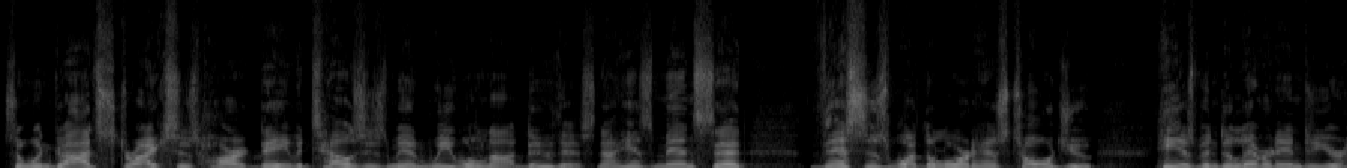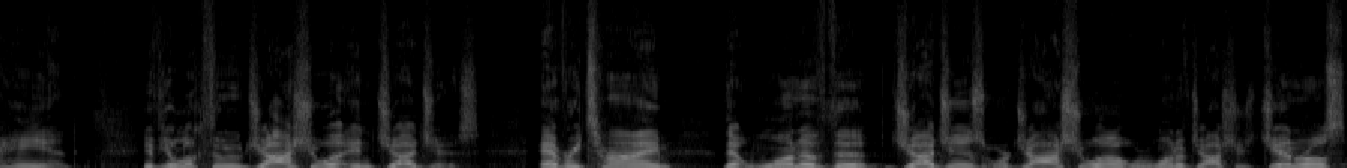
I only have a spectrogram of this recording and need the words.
So when God strikes his heart, David tells his men, We will not do this. Now, his men said, This is what the Lord has told you. He has been delivered into your hand. If you look through Joshua and Judges, every time that one of the judges or Joshua or one of Joshua's generals,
